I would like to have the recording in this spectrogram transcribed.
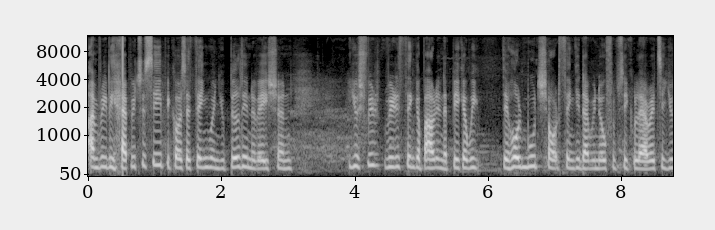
I'm really happy to see because I think when you build innovation, you should really think about in a bigger, we, the whole moonshot thinking that we know from singularity, you,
